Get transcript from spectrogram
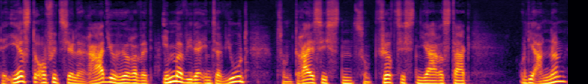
Der erste offizielle Radiohörer wird immer wieder interviewt, zum 30., zum 40. Jahrestag. Und die anderen?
